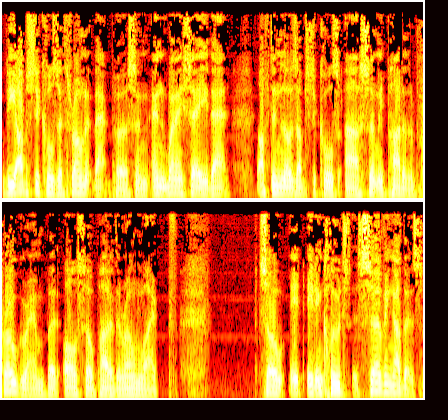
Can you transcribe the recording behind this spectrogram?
the obstacles are thrown at that person. And when I say that, often those obstacles are certainly part of the program, but also part of their own life. So it, it includes serving others.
